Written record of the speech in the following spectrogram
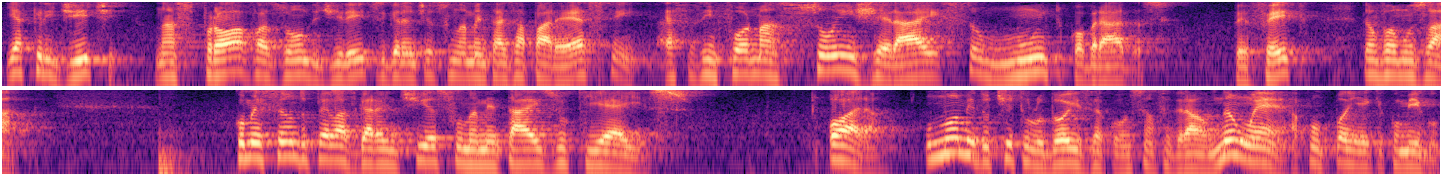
E acredite, nas provas onde direitos e garantias fundamentais aparecem, essas informações gerais são muito cobradas. Perfeito? Então vamos lá. Começando pelas garantias fundamentais, o que é isso? Ora, o nome do título 2 da Constituição Federal não é, acompanhe aqui comigo,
